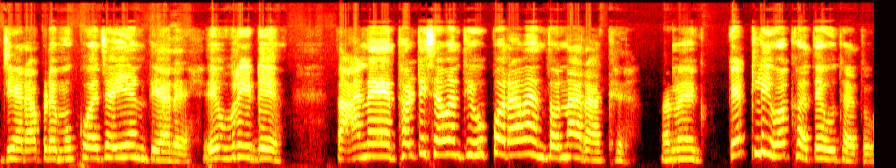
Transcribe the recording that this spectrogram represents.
જ્યારે આપણે મૂકવા જઈએ ને ત્યારે એવરી ડે આને થર્ટી સેવનથી ઉપર આવે ને તો ના રાખે. અને કેટલી વખત એવું થતું?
